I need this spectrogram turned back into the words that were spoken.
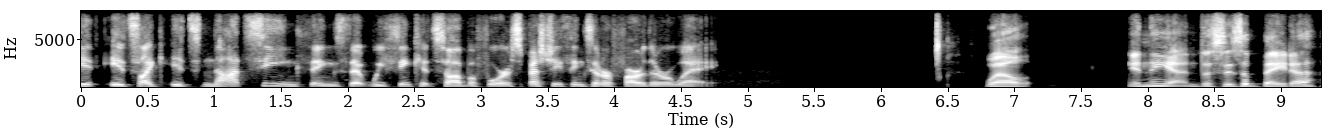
It, it's like it's not seeing things that we think it saw before, especially things that are farther away. Well, in the end, this is a beta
